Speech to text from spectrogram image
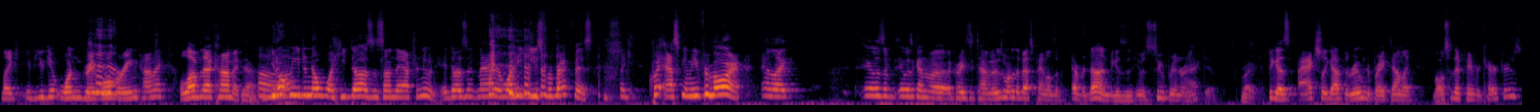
Like, if you get one great Wolverine comic, love that comic. Yeah. You don't need to know what he does on Sunday afternoon. It doesn't matter what he eats for breakfast. Like, quit asking me for more. And like, it was a, it was kind of a, a crazy time. It was one of the best panels I've ever done because it was super interactive right. because I actually got the room to break down like most of their favorite characters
